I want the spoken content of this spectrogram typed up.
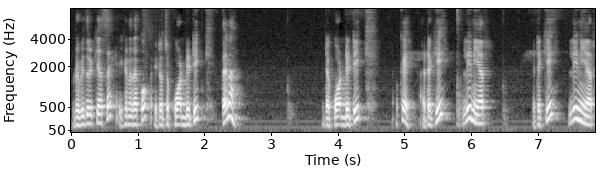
ওটার ভিতরে কি আছে? এখানে দেখো, এটা হচ্ছে কোয়াড্রেটিক তাই না? এটা কোয়াড্রেটিক ওকে এটা কি? লিনিয়ার এটা কি? লিনিয়ার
